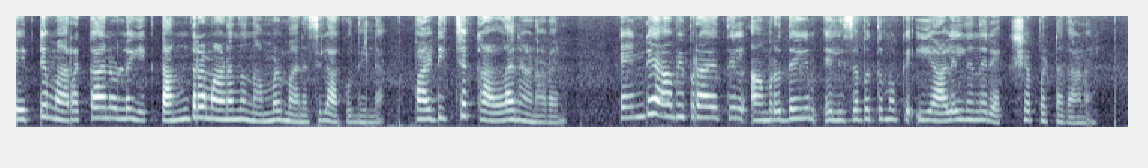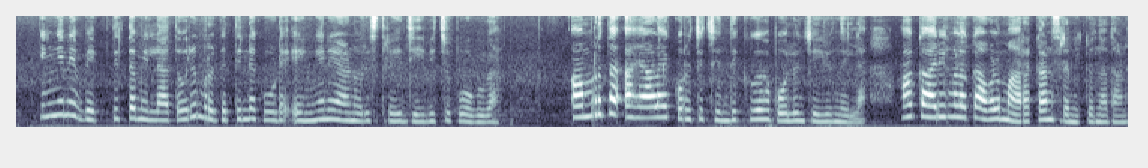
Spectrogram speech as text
തെറ്റ് മറക്കാനുള്ള തന്ത്രമാണെന്ന് നമ്മൾ മനസ്സിലാക്കുന്നില്ല. പഠിച്ച കള്ളനാണ് അവൻ എന്റെ അഭിപ്രായത്തിൽ അമൃതയും എലിസബത്തുമൊക്കെ ഇയാളിൽ നിന്ന് രക്ഷപ്പെട്ടതാണ്. ഇങ്ങനെ വ്യക്തിത്വമില്ലാത്ത ഒരു മൃഗത്തിന്റെ കൂടെ എങ്ങനെയാണ് ഒരു സ്ത്രീ ജീവിച്ചു പോകുക? അമൃത അയാളെക്കുറിച്ച് ചിന്തിക്കുക പോലും ചെയ്യുന്നില്ല. ആ കാര്യങ്ങളൊക്കെ അവൾ മറക്കാൻ ശ്രമിക്കുന്നതാണ്.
